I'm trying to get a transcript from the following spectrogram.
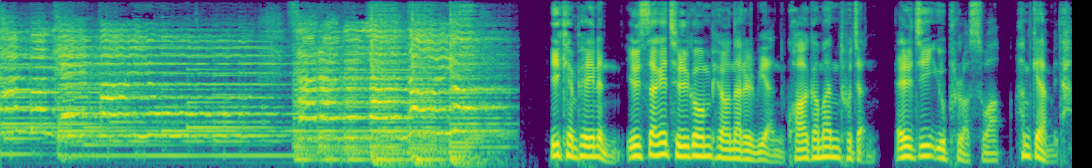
한번 해봐요 사랑을 나눠요 이 캠페인은 일상의 즐거운 변화를 위한 과감한 도전 LG U+와 함께합니다.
